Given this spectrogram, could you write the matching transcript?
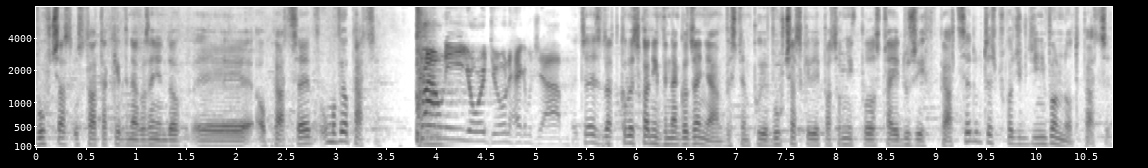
wówczas ustala takie wynagrodzenie do, e, o pracę w umowie o pracę. To jest dodatkowy składnik wynagrodzenia. Występuje wówczas, kiedy pracownik pozostaje dłużej w pracy lub też przychodzi w dzień wolny od pracy,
